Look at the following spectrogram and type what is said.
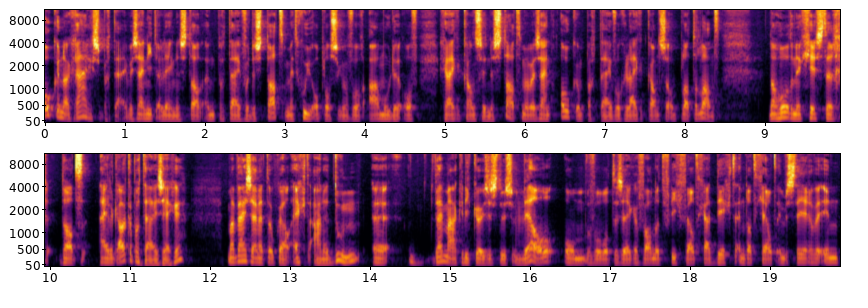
ook een agrarische partij. We zijn niet alleen een, stad, een partij voor de stad met goede oplossingen voor armoede of gelijke kansen in de stad, maar wij zijn ook een partij voor gelijke kansen op platteland. Dan hoorde ik gisteren dat eigenlijk elke partij zeggen maar wij zijn het ook wel echt aan het doen. Uh, wij maken die keuzes dus wel om bijvoorbeeld te zeggen van het vliegveld gaat dicht en dat geld investeren we in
